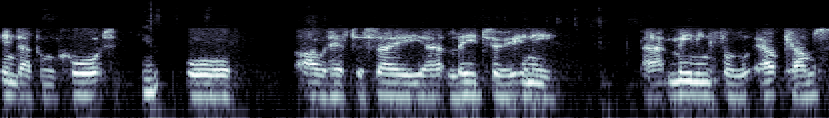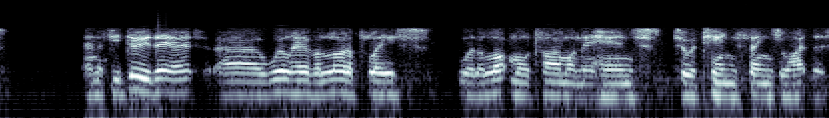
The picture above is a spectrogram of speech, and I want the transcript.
end up in court, Yep. or I would have to say uh, lead to any uh, meaningful outcomes. And if you do that, uh, we'll have a lot of police with a lot more time on their hands to attend things like this.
